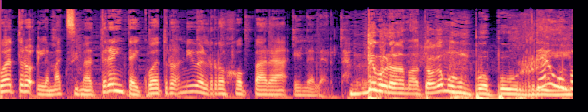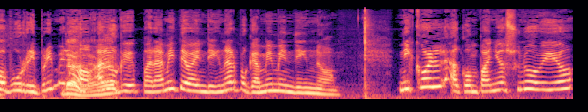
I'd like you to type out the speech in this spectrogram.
24, la máxima 34, nivel rojo para el alerta. Débora D'Amato, hagamos un popurrí. Te hago un popurrí. Primero, Dale, algo que para mí te va a indignar porque a mí me indignó. Nicole acompañó a su novio,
